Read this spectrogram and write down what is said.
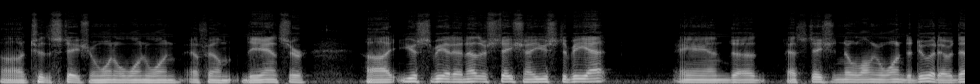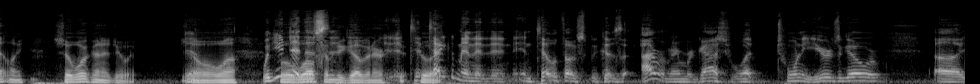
uh, to the station 1011 FM. The answer uh, used to be at another station I used to be at, and uh, that station no longer wanted to do it evidently. So we're going to do it. So uh, Well, you we'll did this- welcome the governor uh, to, to to take it. a minute and, and tell folks because I remember, gosh, what twenty years ago, uh,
